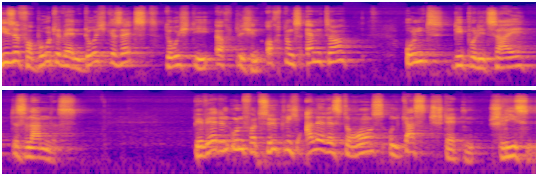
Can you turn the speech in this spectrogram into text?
Diese Verbote werden durchgesetzt durch die örtlichen Ordnungsämter und die Polizei des Landes. Wir werden unverzüglich alle Restaurants und Gaststätten schließen.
